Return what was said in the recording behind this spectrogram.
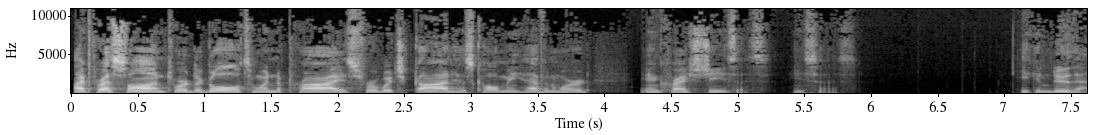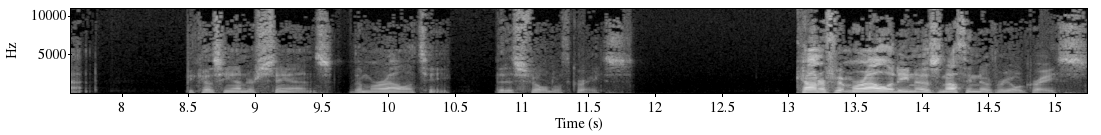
I press on toward the goal to win the prize for which God has called me heavenward in Christ Jesus, he says. He can do that because he understands the morality that is filled with grace. Counterfeit morality knows nothing of real grace.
